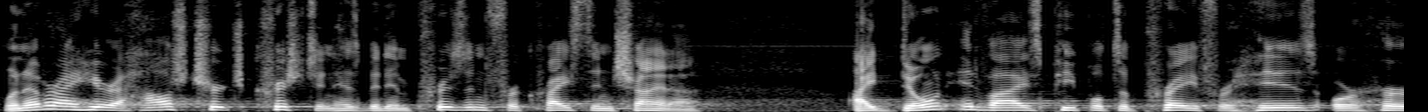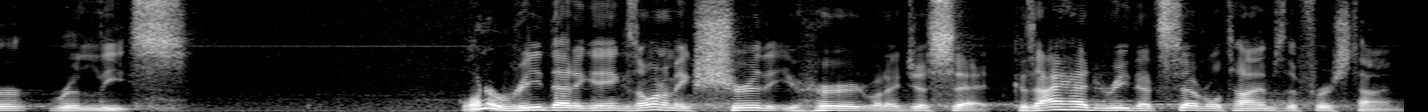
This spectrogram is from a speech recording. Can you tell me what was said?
Whenever I hear a house church Christian has been imprisoned for Christ in China, I don't advise people to pray for his or her release. I want to read that again because I want to make sure that you heard what I just said, because I had to read that several times the first time.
